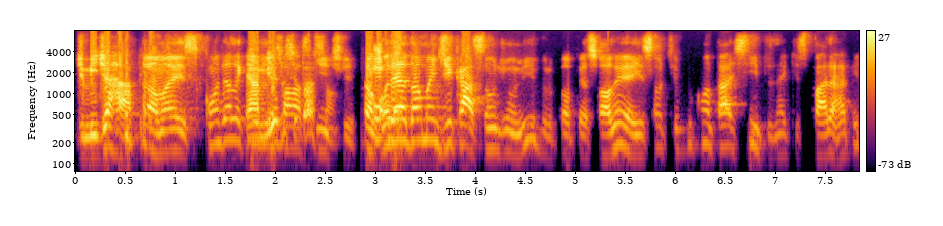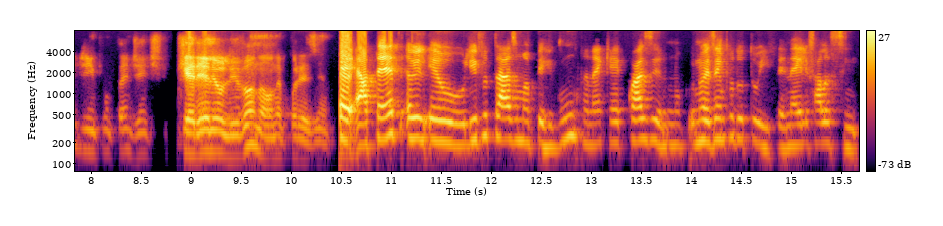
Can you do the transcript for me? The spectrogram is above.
de mídia rápida. Não, mas quando ela é a mesma situação. Seguinte, então, é, quando ela dá uma indicação de um livro para o pessoal ler, isso é o tipo de contato simples, né? Que espalha rapidinho para um tanto de gente querer ler o livro ou não, né? Por exemplo. É, até eu, eu, o livro traz uma pergunta, né? Que é quase no, no exemplo do Twitter, né? Ele fala assim:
